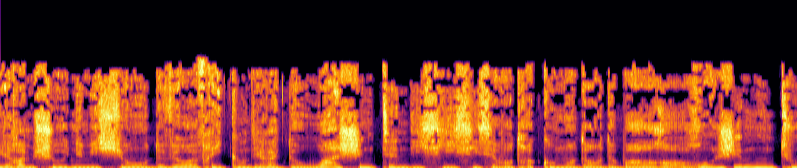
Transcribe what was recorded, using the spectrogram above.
Train d'écouter Ram Show, une émission de VO Afrique en direct de Washington DC. Ici, c'est votre commandant de bord, Roger Muntu,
